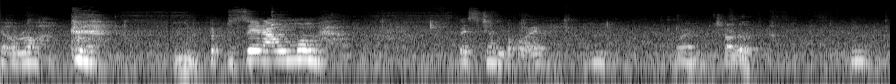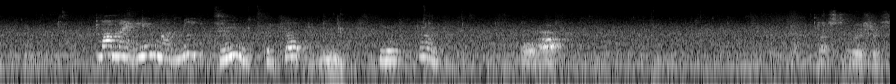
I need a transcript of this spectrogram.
Ya Allah, Mm, pedesnya umum. Wes jan pokoknya. lamb chugger. Mama, eat my meat. Hmm. Mm. Oh wow. That's delicious.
